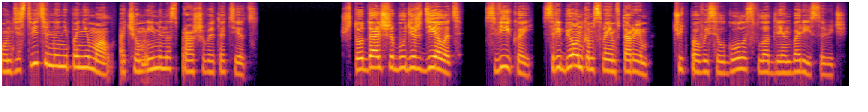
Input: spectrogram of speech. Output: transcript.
он действительно не понимал, о чем именно спрашивает отец. «Что дальше будешь делать? С Викой, с ребенком своим вторым?» чуть повысил голос Владлен Борисович.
